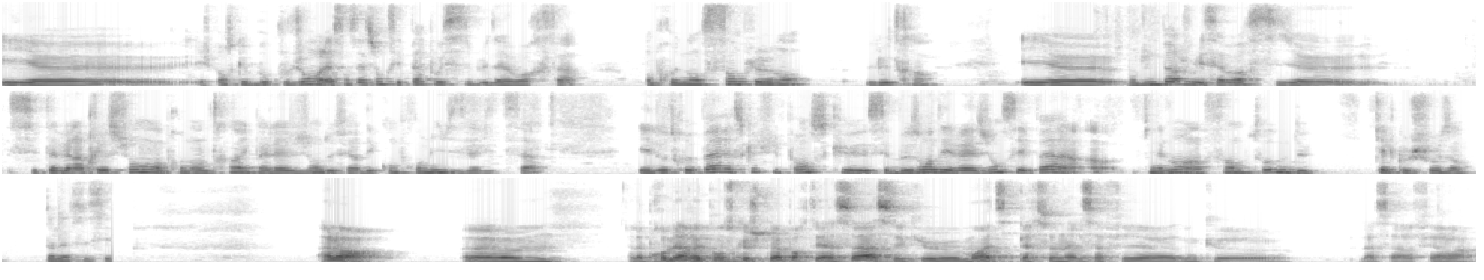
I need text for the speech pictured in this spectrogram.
Et, je pense que beaucoup de gens ont la sensation que c'est pas possible d'avoir ça en prenant simplement le train. Et bon, d'une part, je voulais savoir si, si tu avais l'impression, en prenant le train et pas l'avion, de faire des compromis vis-à-vis de ça. Et d'autre part, est-ce que tu penses que ces besoins d'évasion, c'est pas finalement un symptôme de quelque chose dans notre société? Alors, euh, la première réponse que je peux apporter à ça, c'est que moi, à titre personnel, ça fait euh, donc euh, là, ça va faire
